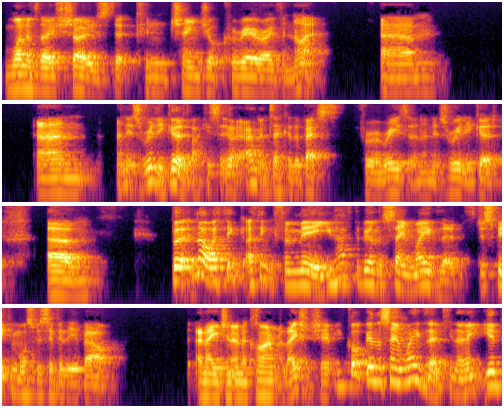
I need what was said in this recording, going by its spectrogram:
one of those shows that can change your career overnight. Um, and and it's really good. Like you said, Ant and Dec are the best for a reason, and it's really good. Um, but no, I think I think for me, you have to be on the same wavelength. Just speaking more specifically about an agent and a client relationship, you've got to be on the same wavelength. You know, you're,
